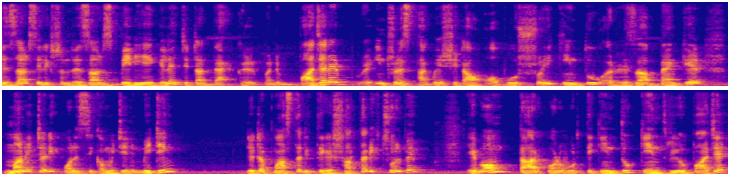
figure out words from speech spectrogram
রেজাল্টস ইলেকশন রেজাল্টস বেরিয়ে গেলে যেটা দেখ মানে বাজারের ইন্টারেস্ট থাকবে সেটা অবশ্যই কিন্তু রিজার্ভ ব্যাংকের মনিটারি পলিসি কমিটির মিটিং যেটা পাঁচ তারিখ থেকে সাত তারিখ চলবে। এবং তার পরবর্তী কিন্তু কেন্দ্রীয় বাজেট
